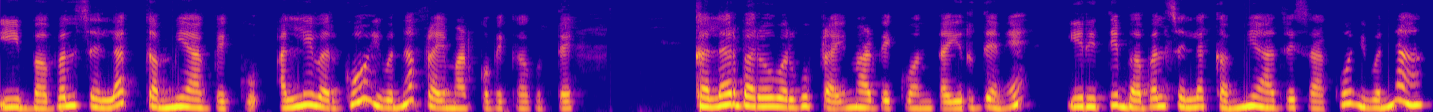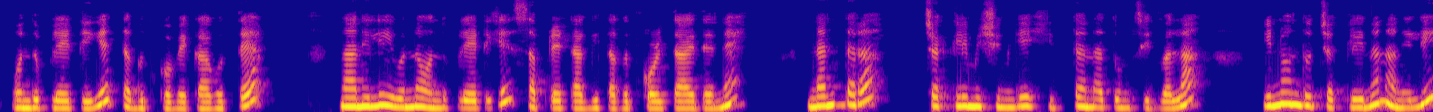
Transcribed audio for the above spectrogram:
ಈ ಬಬಲ್ಸ್ ಎಲ್ಲ ಕಮ್ಮಿ ಆಗ್ಬೇಕು. ಅಲ್ಲಿವರೆಗೂ ಇವನ್ನ ಫ್ರೈ ಮಾಡ್ಕೋಬೇಕಾಗುತ್ತೆ. ಕಲರ್ ಬರೋವರೆಗೂ ಫ್ರೈ ಮಾಡಬೇಕು ಅಂತ ಇರ್ದೇನೆ. ಈ ರೀತಿ ಬಬಲ್ಸ್ ಎಲ್ಲ ಕಮ್ಮಿ ಆದ್ರೆ ಸಾಕು, ಇವನ್ನ ಒಂದು ಪ್ಲೇಟಿಗೆ ತೆಗೆದುಕೋಬೇಕಾಗುತ್ತೆ. ನಾನಿಲ್ಲಿ ಇವನ್ನ ಒಂದು ಪ್ಲೇಟಿಗೆ ಸಪರೇಟ್ ಆಗಿ ತೆಗೆದುಕೊಳ್ತಾ ಇದ್ದೇನೆ. ನಂತರ ಚಕ್ಲಿ ಮಿಷಿನ್ಗೆ ಹಿಟ್ಟನ್ನ ತುಂಬಿಸಿದ್ವಲ್ಲ, ಇನ್ನೊಂದು ಚಕ್ಲಿನ ನಾನಿಲ್ಲಿ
